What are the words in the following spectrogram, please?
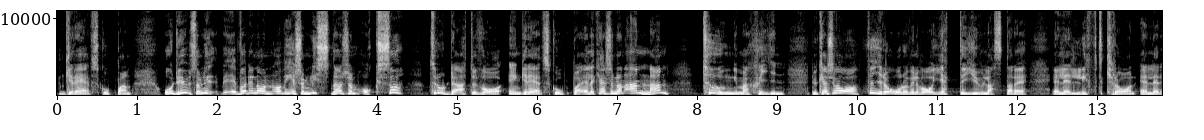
grävskopan. Och du, som, var det någon av er som lyssnar som också trodde att du var en grävskopa? Eller kanske någon annan tung maskin. Du kanske var fyra år och ville vara jättehjullastare eller lyftkran eller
